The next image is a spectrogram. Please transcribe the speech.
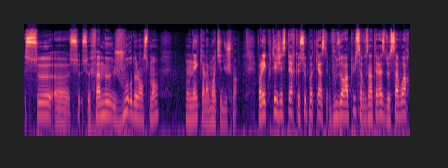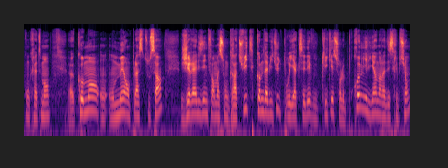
ce, ce fameux jour de lancement on n'est qu'à la moitié du chemin. Voilà, écoutez, j'espère que ce podcast vous aura plu. Ça vous intéresse de savoir concrètement euh, comment on, met en place tout ça. J'ai réalisé une formation gratuite. Comme d'habitude, pour y accéder, vous cliquez sur le premier lien dans la description.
